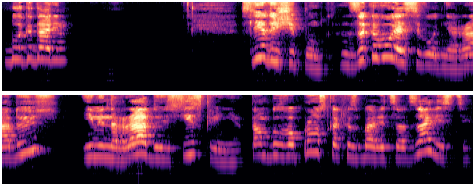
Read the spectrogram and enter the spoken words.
Благодарен. Следующий пункт. За кого я сегодня радуюсь? именно радуюсь искренне. Там был вопрос, как избавиться от зависти.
